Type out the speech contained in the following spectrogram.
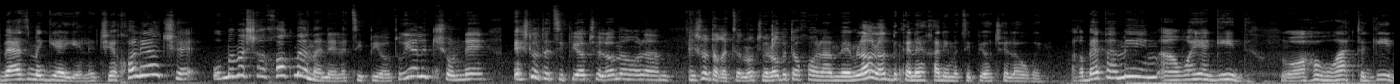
ואז מגיע ילד שיכול להיות שהוא ממש רחוק מהמענה לציפיות, הוא ילד שונה, יש לו את הציפיות שלו מהעולם, יש לו את הרצונות שלו בתוך העולם, והן לא עולות בקנה אחד עם הציפיות של ההורים. הרבה פעמים ההורה יגיד, או ההורה תגיד,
